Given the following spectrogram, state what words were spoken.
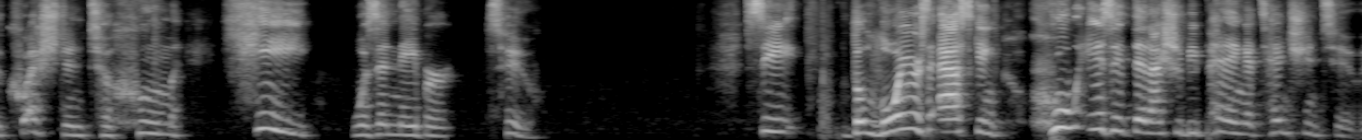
the question to whom he was a neighbor to. See, the lawyer's asking, who is it that I should be paying attention to?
